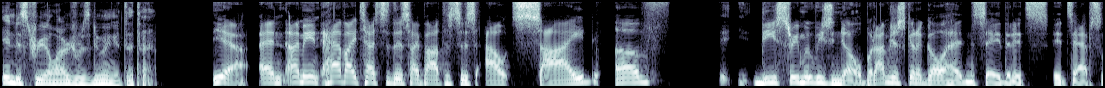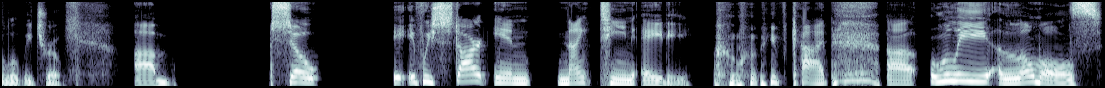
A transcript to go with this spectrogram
industry at large was doing at the time. Yeah. And I mean, have I tested this hypothesis outside of these three movies? No, but I'm just going to go ahead and say that it's it's absolutely true. Um so if we start in 1980, we've got uh Ulli Lommel's,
